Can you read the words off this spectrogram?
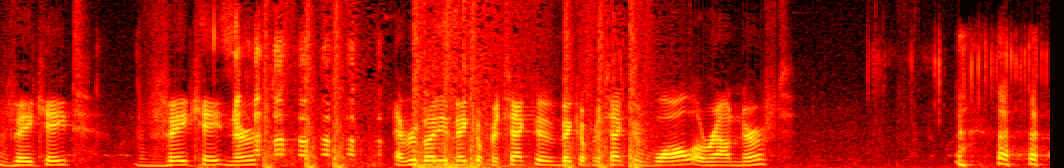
Vacate. Vacate nerfed. Everybody make a protective make a protective wall around nerfed.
